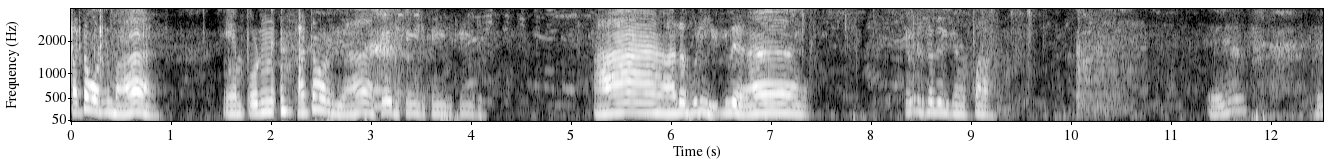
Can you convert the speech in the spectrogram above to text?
பட்டம் ஓடணுமா? என் பொண்ணு. பட்டம் ஓடுறியா? கையிடு கையிடு கையிடு கையிடு ஆ அதை பிடி இல்லை எப்படி சொல்லியிருக்கேன் அப்பா? ஏ ஏ,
